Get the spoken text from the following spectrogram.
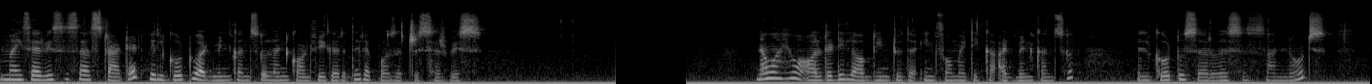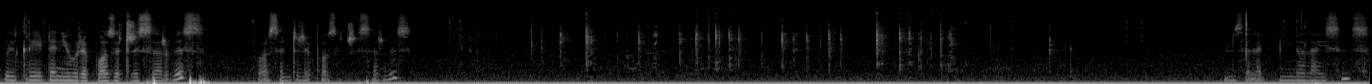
My services are started. We'll go to admin console and configure the repository service. Now I have already logged into the Informatica admin console we'll go to services and nodes we'll create a new repository service PowerCenter repository service. I'm selecting the license.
